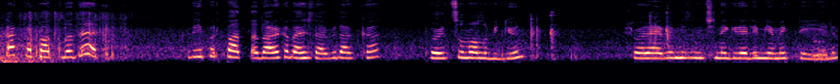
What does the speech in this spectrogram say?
Bir dakika patladı. Creeper patladı arkadaşlar. Bir dakika. Fırtınalı bir gün. Şöyle evimizin içine girelim yemek de yiyelim.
